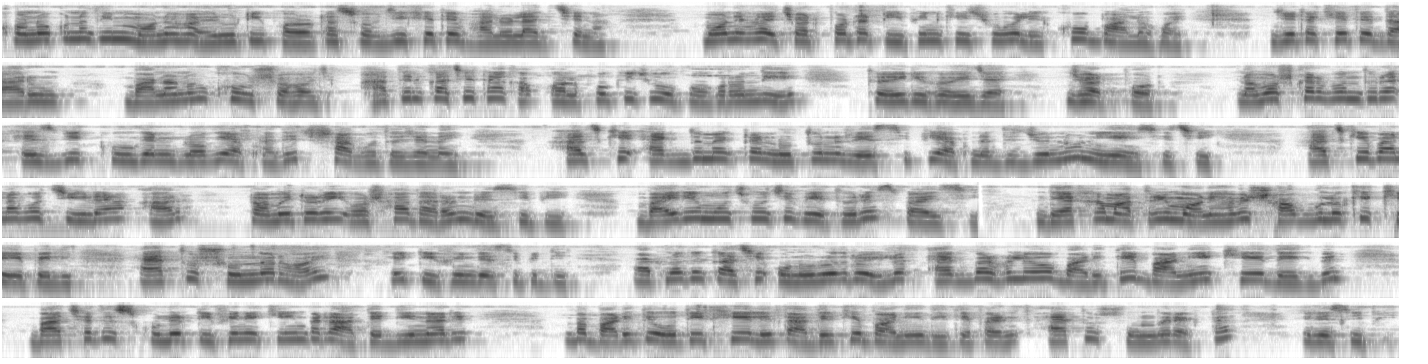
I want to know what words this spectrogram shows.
কোনো কোনো দিন মনে হয় রুটি, পরোটা, সবজি খেতে ভালো লাগছে না। মনে হয় চটপটা, টিফিন কিছু হলে খুব ভালো হয়। যেটা খেতে দারুণ বানানো খুব সহজ। হাতের কাছে থাকা অল্প কিছু উপকরণ দিয়ে তৈরি হয়ে যায় ঝটপট। নমস্কার বন্ধুরা এসবি কুক অ্যান্ড ব্লগে আপনাদের স্বাগত জানাই। আজকে একদম একটা নতুন রেসিপি আপনাদের জন্য নিয়ে এসেছি। আজকে বানাবো চিড়া আর টমেটোর এই অসাধারণ রেসিপি বাইরে মুচমুচে ভেতরে স্পাইসি দেখা মাত্রই মনে হবে সবগুলোকে খেয়ে ফেলি। এত সুন্দর হয় এই টিফিন রেসিপিটি আপনাদের কাছে অনুরোধ রইল, একবার হলেও বাড়িতে বানিয়ে খেয়ে দেখবেন। বাচ্চাদের স্কুলের টিফিনে কিংবা রাতের ডিনারে বা বাড়িতে অতিথি এলে তাদেরকে বানিয়ে দিতে পারেন। এত সুন্দর একটা রেসিপি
